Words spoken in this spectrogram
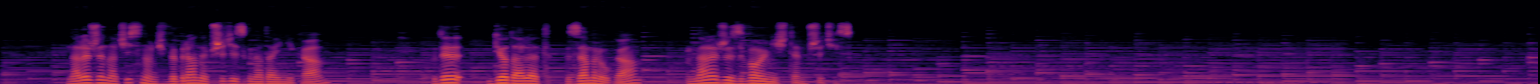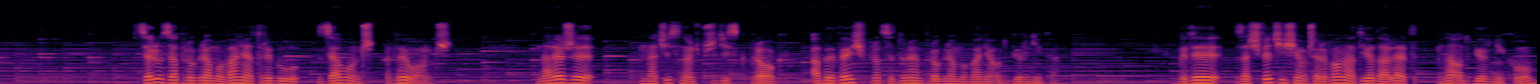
należy nacisnąć wybrany przycisk nadajnika. Gdy dioda LED zamruga, należy zwolnić ten przycisk. W celu zaprogramowania trybu załącz-wyłącz należy nacisnąć przycisk PROG, aby wejść w procedurę programowania odbiornika. Gdy zaświeci się czerwona dioda LED na odbiorniku,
